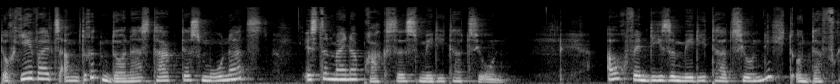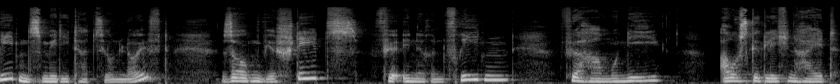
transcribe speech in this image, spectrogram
doch jeweils am dritten Donnerstag des Monats ist in meiner Praxis Meditation. Auch wenn diese Meditation nicht unter Friedensmeditation läuft, sorgen wir stets für inneren Frieden, für Harmonie, Ausgeglichenheit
